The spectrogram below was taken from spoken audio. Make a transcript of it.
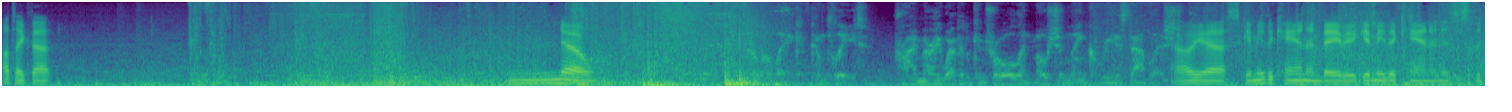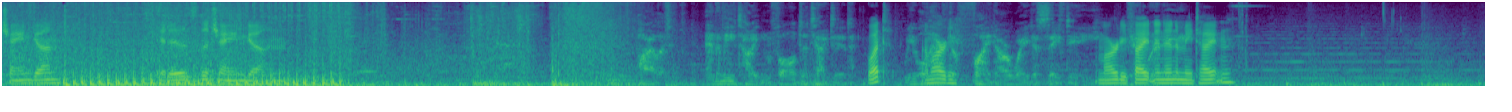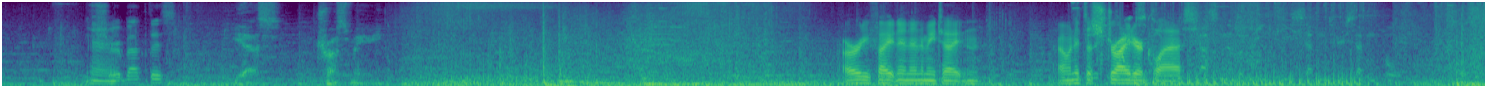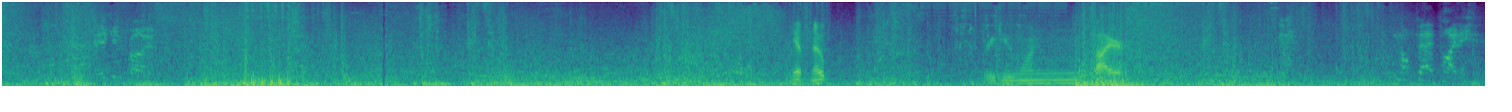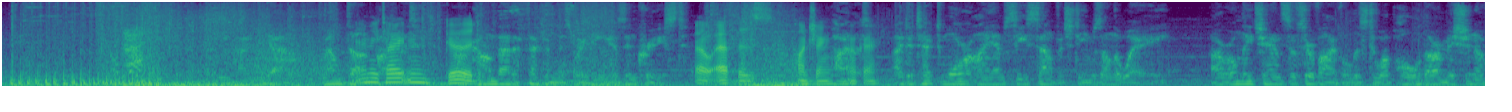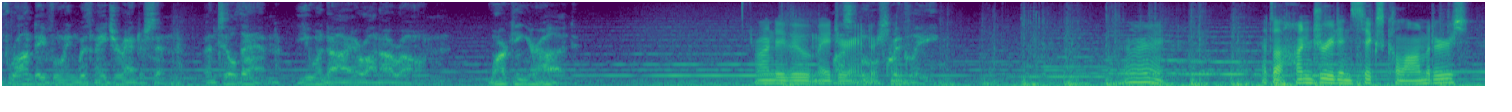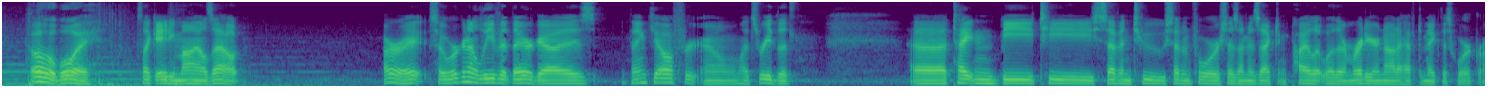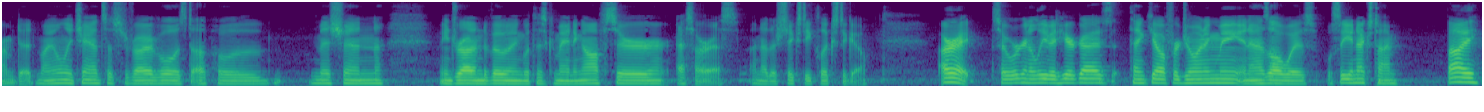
I'll take that. No. Neural link complete. Primary weapon control and motion link reestablished. Oh yes, give me the cannon, baby. Give me the cannon. Is this the chain gun? It is the chain gun. Pilot, enemy Titanfall detected. What? We will I'm have already to fight our way to safety. I'm already Get fighting an enemy titan. Yeah. sure about this? Yes, trust me. Already fighting an enemy titan. Oh, and it's a Stryder class. Yep, nope. Three, two, one, fire. Not bad, pilot. Yeah, well done. Enemy pilot. Titan? Good. Our combat effectiveness rating has increased. Oh, F is punching. Pilot, Okay. I detect more IMC salvage teams on the way. Our only chance of survival is to uphold our mission of rendezvousing with Major Anderson. Until then, you and I are on our own. Marking your HUD. Rendezvous with Major Anderson. Alright. That's 106 kilometers. Oh boy. It's like 80 miles out. Alright, so we're gonna leave it there, guys. Thank y'all for... Oh, let's read the... Uh, Titan BT7274 says I'm his acting pilot. Whether I'm ready or not, I have to make this work or I'm dead. My only chance of survival is to uphold mission. Means rendezvousing with his commanding officer, SRS. Another 60 clicks to go. Alright, so we're going to leave it here, guys. Thank y'all for joining me, and as always, we'll see you next time. Bye!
